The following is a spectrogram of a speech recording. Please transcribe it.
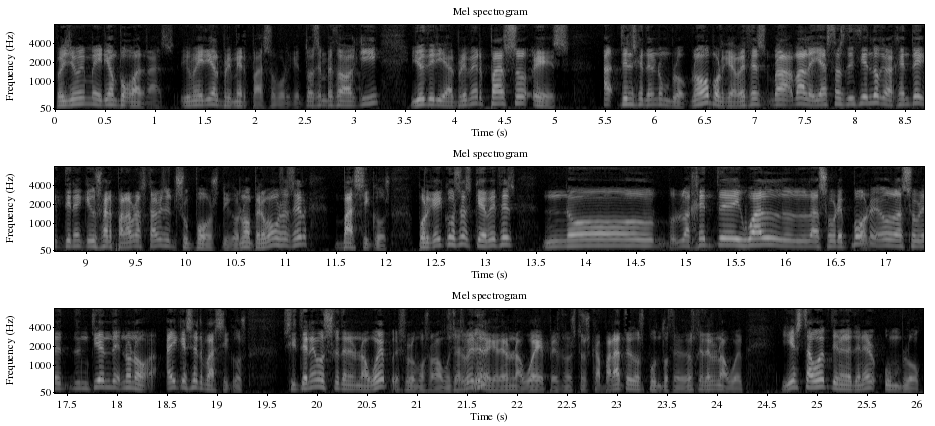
Pues yo me iría un poco atrás. Yo me iría al primer paso, porque tú has empezado aquí. Yo diría, el primer paso es. Ah, tienes que tener un blog, ¿no? Porque a veces, va- vale, ya estás diciendo que la gente tiene que usar palabras claves en su post. Digo, no, pero vamos a ser básicos. Porque hay cosas que a veces no. La gente igual la sobrepone o la sobreentiende. No, no, hay que ser básicos. Si tenemos que tener una web, eso lo hemos hablado muchas Sí. veces, hay que tener una web, es nuestro escaparate 2.0, tenemos que tener una web. Y esta web tiene que tener un blog.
